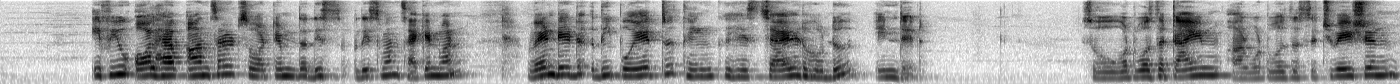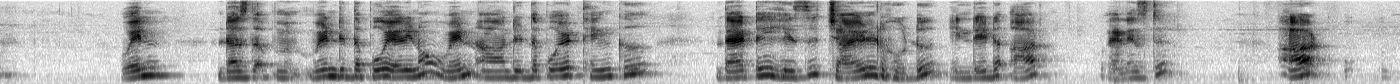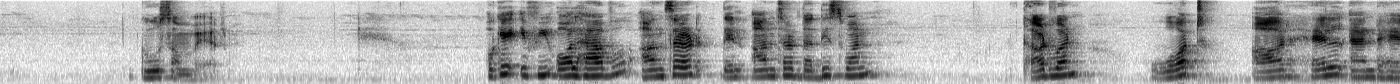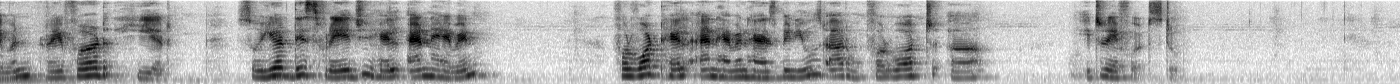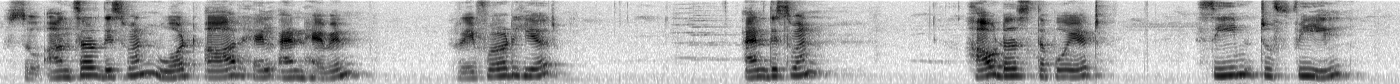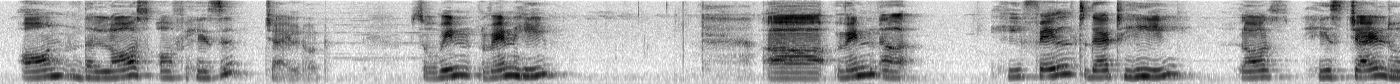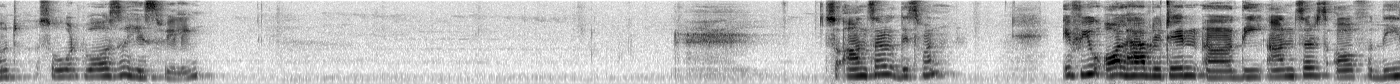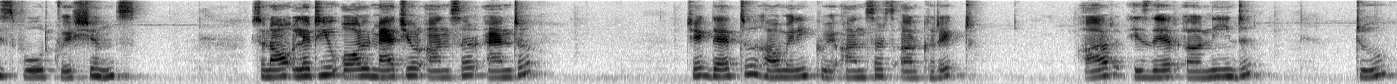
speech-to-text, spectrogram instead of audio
if you all have answered, so attempt the, this this one second one when did the poet think his childhood ended? So what was the time or what was the situation? When does the when did the poet you know when uh, did the poet think that his childhood ended or vanished or go somewhere? Okay if you all have answered then answer the this one. Third one what are hell and heaven referred here so here this phrase hell and heaven for what hell and heaven has been used or for what uh, it refers to. So answer this one what are hell and heaven referred here? And this one how does the poet seem to feel on the loss of his childhood so when when he uh, when uh, he felt that he lost his childhood so what was his feeling? So answer this one. If you all have written uh, the answers of these four questions so now let you all match your answer and check that how many answers are correct. Or is there a need to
